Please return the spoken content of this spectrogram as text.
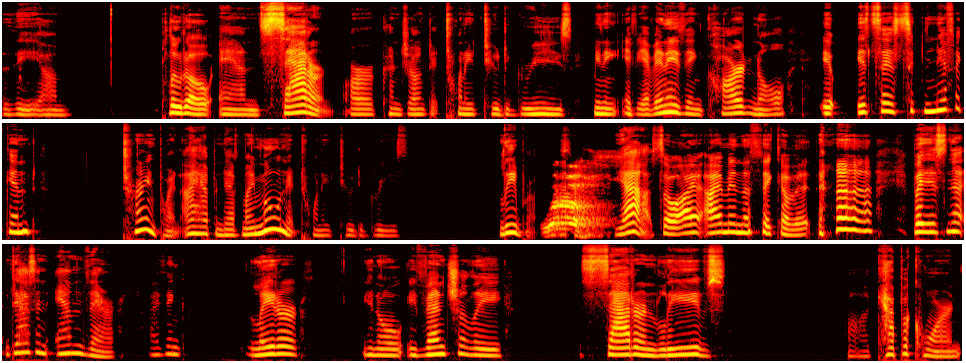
the um, Pluto and Saturn are conjunct at 22 degrees, meaning if you have anything cardinal, it, it's a significant turning point. I happen to have my moon at 22 degrees Libra. Wow. Yeah, so I, I'm in the thick of it. But it's not doesn't end there. I think later, you know, eventually Saturn leaves uh, Capricorn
